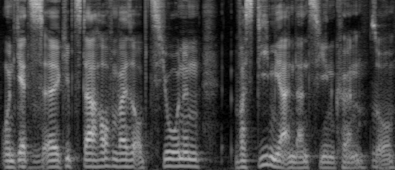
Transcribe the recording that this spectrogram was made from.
Und jetzt mhm. gibt es da haufenweise Optionen, was die mir an Land ziehen können. So.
